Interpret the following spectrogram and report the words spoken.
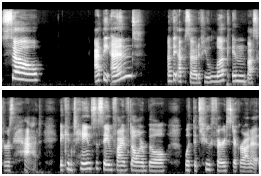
So at the end of the episode, if you look in Busker's hat, it contains the same $5 bill with the Tooth Fairy sticker on it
